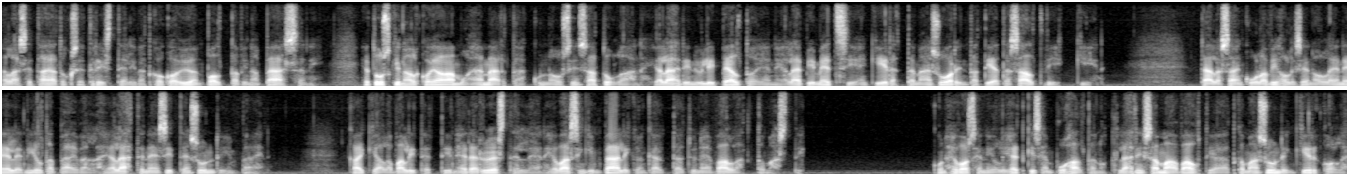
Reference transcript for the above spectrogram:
Tällaiset ajatukset risteilivät koko yön polttavina päässäni, ja tuskin alkoi aamu hämärtää, kun nousin satulaan ja lähdin yli peltojen ja läpi metsien kiidättämään suorinta tietä Saltviikkiin. Täällä sain kuulla vihollisen olleen eilen iltapäivällä ja lähteneen sitten sundiin päin. Kaikkialla valitettiin heidän ryöstelleen ja varsinkin päällikön käyttäytyneen vallattomasti. Kun hevoseni oli hetkisen puhaltanut, lähdin samaa vauhtia jatkamaan Sundin kirkolle,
